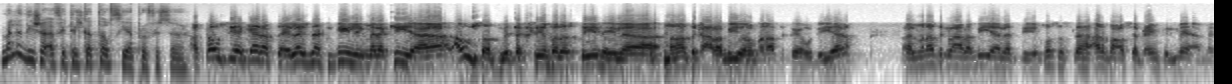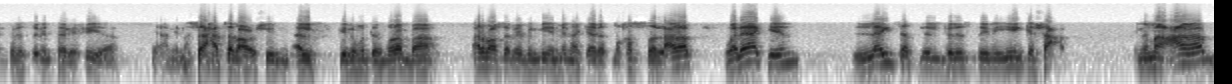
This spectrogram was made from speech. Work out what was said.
ما الذي جاء في تلك التوصية بروفيسور؟ التوصية كانت لجنة بيل الملكية أوصت بتقسيم فلسطين إلى مناطق عربية ومناطق يهودية. المناطق العربية التي خصص لها 74% من فلسطين التاريخية يعني مساحة 27 ألف كيلومتر مربع 74% منها كانت مخصصة للعرب ولكن ليست للفلسطينيين كشعب. إنما عرب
